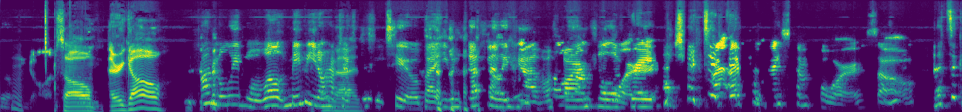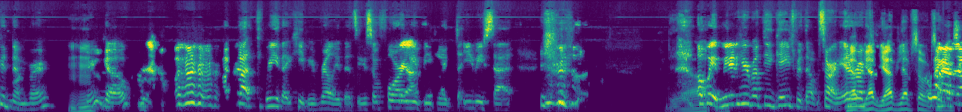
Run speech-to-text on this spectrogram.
Oh, Hmm. So there you go. Unbelievable. Well, maybe you don't Oh, have to have guys. 32, but you can definitely have a farm on, full of four. great I, adjectives. I've convinced him four, so That's a good number. Mhm. There you go. yeah. I've got three that keep me really busy. So four, Yeah. you'd be like, you'd be set. Yeah. oh wait, we didn't hear about the engagement though. I'm sorry. Yep, yep, yep, yep. So, I so got, too,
